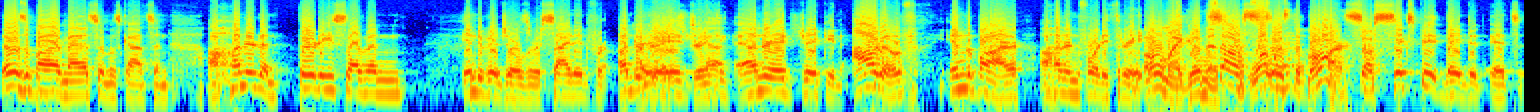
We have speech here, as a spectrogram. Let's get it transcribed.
there was a bar in Madison, Wisconsin. 137 individuals were cited for underage, Underage drinking? uh, underage drinking out of in the bar 143. Oh my goodness! So what was the bar? So six people. They did. It's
